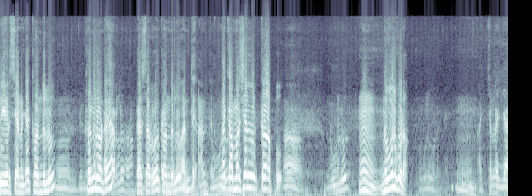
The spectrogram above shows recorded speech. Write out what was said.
వేరుశనగ కందులు. కందులు ఉంటాయా? పెసర్లు, కందులు అంతే అంత. కమర్షియల్ క్రాప్ నువ్వులు. నువ్వులు కూడా. అది చిన్న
